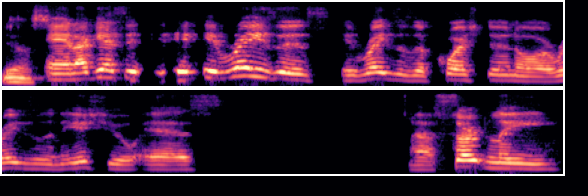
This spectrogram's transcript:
Yes. and i guess it, it it raises it raises a question or raises an issue as uh, certainly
